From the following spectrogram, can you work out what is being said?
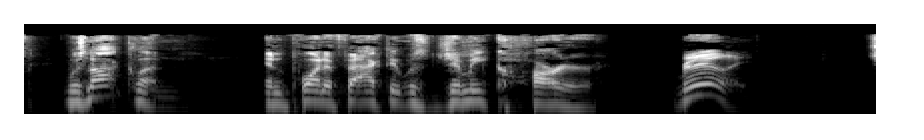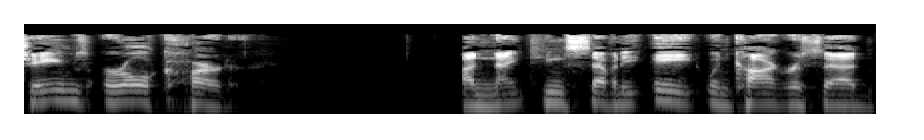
It was not Clinton. In point of fact, it was Jimmy Carter, Really? James Earl Carter, on 1978 when Congress said,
